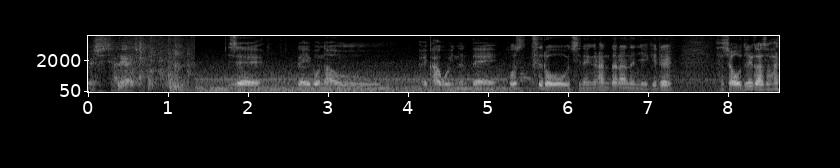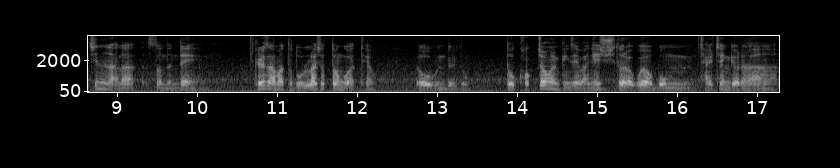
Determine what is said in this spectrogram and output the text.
열심히 잘해야죠. 이제 레이버나우에 가고 있는데 호스트로 진행을 한다라는 얘기를 사실 어딜 가서 하지는 않았었는데 그래서 아마 더 놀라셨던 것 같아요. 러브분들도. 또 걱정을 굉장히 많이 해주시더라고요. 몸 잘 챙겨라.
